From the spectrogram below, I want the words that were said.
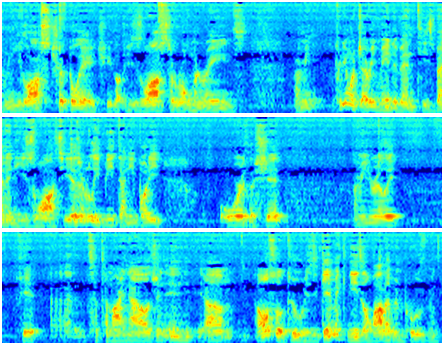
I mean, he lost Triple H. He, he's lost to Roman Reigns. I mean, pretty much every main event he's been in, he's lost. He hasn't really beat anybody worth a shit. I mean, really, uh, to, to, my knowledge. And, and um, also, too, his gimmick needs a lot of improvement.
